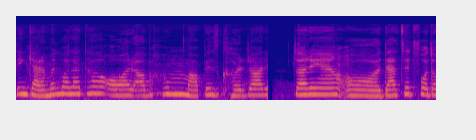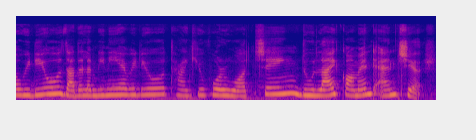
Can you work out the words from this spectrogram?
थिंक कैरामल वाला था और अब हम वापस घर जा रहे जा रहे हैं और that's it for the video ज़्यादा लंबी नहीं है video thank you for watching do like comment and share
